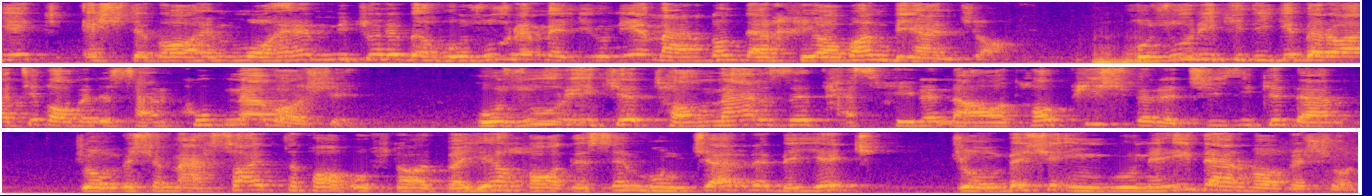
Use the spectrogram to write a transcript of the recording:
یک اشتباه مهم میتونه به حضور میلیونی مردم در خیابان بیانجام. حضوری که دیگه به راحتی قابل سرکوب نباشه. حضوری که تا مرز تسخیر نهادها پیش بره چیزی که در جنبش محسا اتفاق افتاد و یه حادثه منجر به یک جنبش اینگونه ای در واقع شد.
